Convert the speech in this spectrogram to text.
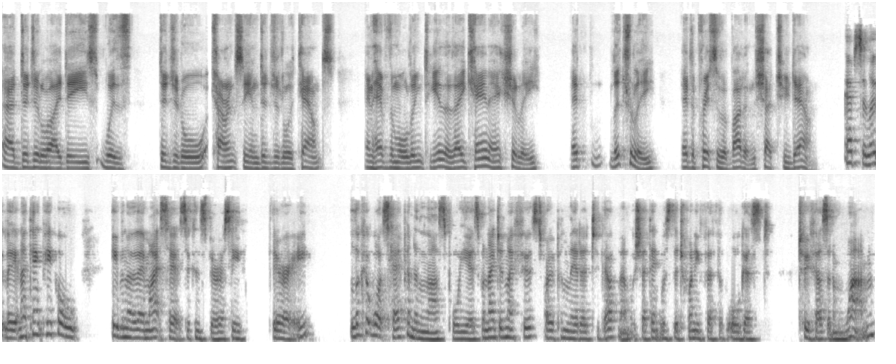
uh, digital IDs with digital currency and digital accounts and have them all linked together, they can actually, at literally at the press of a button, shut you down. Absolutely. And I think people, even though they might say it's a conspiracy theory, look at what's happened in the last four years. When I did my first open letter to government, which I think was the 25th of August 2001,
